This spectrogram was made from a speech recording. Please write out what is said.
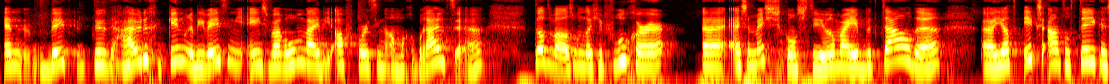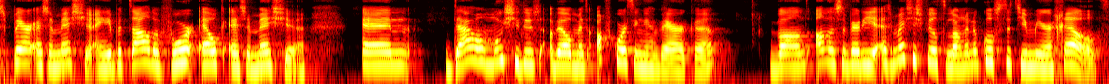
en weet, de huidige kinderen die weten niet eens waarom wij die afkortingen allemaal gebruikten. Dat was omdat je vroeger uh, sms'jes kon sturen, maar je betaalde, uh, je had x aantal tekens per sms'je en je betaalde voor elk sms'je. En daarom moest je dus wel met afkortingen werken, want anders werden je sms'jes veel te lang en dan kost het je meer geld.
